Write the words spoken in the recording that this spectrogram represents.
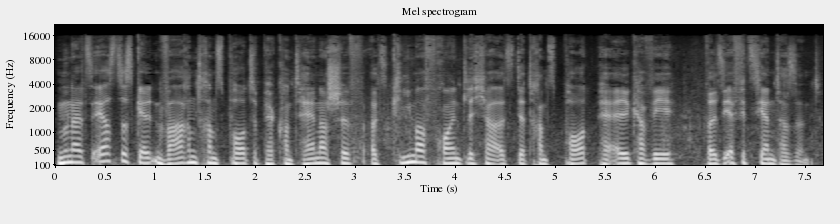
Nun als erstes gelten Warentransporte per Containerschiff als klimafreundlicher als der Transport per Lkw, weil sie effizienter sind.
